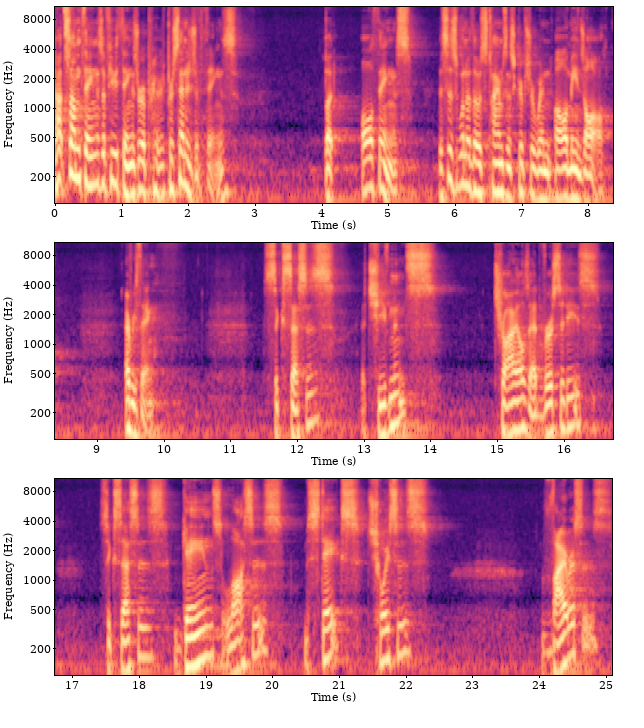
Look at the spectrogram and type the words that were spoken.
Not some things, a few things, or a percentage of things, but all things. This is one of those times in Scripture when all means all. Everything. Successes, achievements, trials, adversities, successes, gains, losses, mistakes, choices, viruses,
